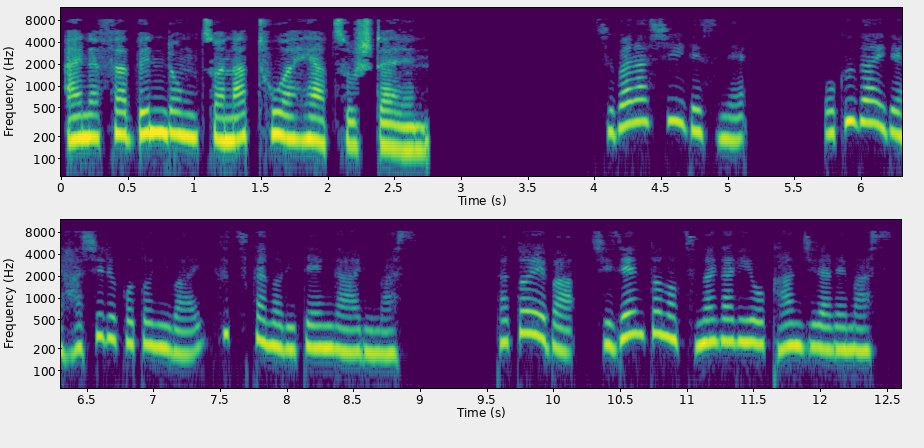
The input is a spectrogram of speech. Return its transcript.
eine Verbindung zur Natur herzustellen. 素晴らしいですね。屋外で走ることにはいくつかの利点があります。例えば、自然とのつながりを感じられます。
